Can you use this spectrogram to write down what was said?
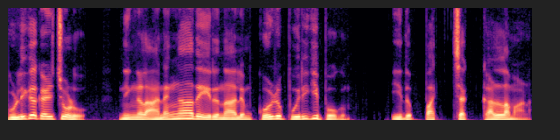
ഗുളിക കഴിച്ചോളൂ. നിങ്ങൾ അനങ്ങാതെ ഇരുന്നാലും അനങ്ങാതെയിരുന്നാലും കൊഴുപ്പുരുകിപ്പോകും ഇത് പച്ചക്കള്ളമാണ്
